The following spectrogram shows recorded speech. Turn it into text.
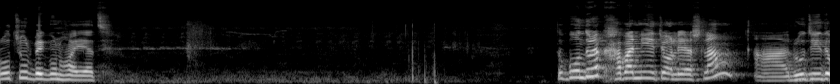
প্রচুর বেগুন হয়ে আছে। তো বন্ধুরা, খাবার নিয়ে চলে আসলাম। আর রোজই তো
